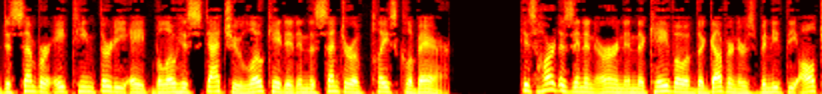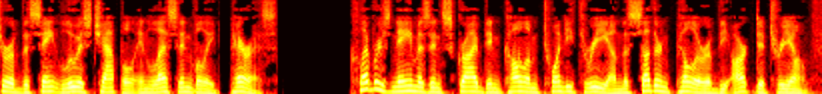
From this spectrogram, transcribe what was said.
December 1838 below his statue located in the centre of Place Kleber. His heart is in an urn in the caveau of the governors beneath the altar of the St. Louis Chapel in Les Invalides, Paris. Kleber's name is inscribed in column 23 on the southern pillar of the Arc de Triomphe.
